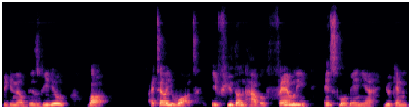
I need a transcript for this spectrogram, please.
beginning of this video, but I tell you what, if you don't have a family in Slovenia, you can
